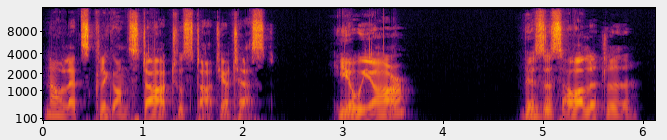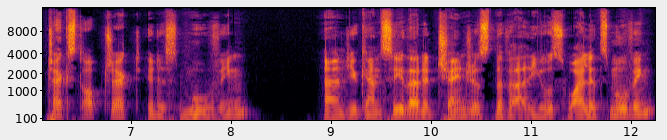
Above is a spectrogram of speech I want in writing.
Now let's click on start to start your test. Here we are. This is our little text object. It is moving. And you can see that it changes the values while it's moving.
